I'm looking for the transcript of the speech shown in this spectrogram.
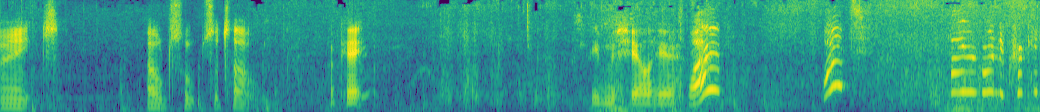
Right. Old sorts of toll. Okay. Let's leave Michelle here. What? What? I thought you were going to Crooked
